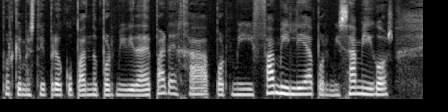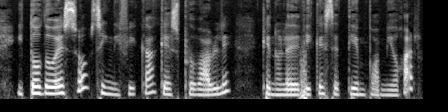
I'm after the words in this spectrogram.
porque me estoy preocupando por mi vida de pareja, por mi familia, por mis amigos. Y todo eso significa que es probable que no le dedique ese tiempo a mi hogar.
